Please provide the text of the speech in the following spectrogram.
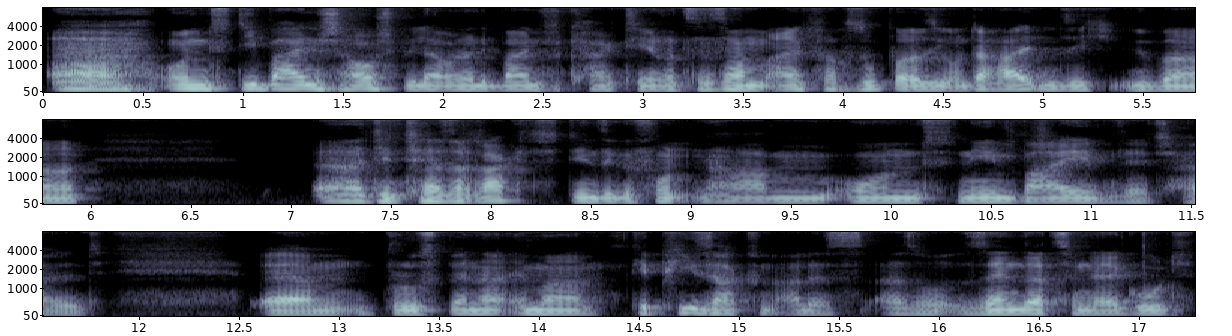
Ah, und die beiden Schauspieler oder die beiden Charaktere zusammen einfach super. Sie unterhalten sich über äh, den Tesseract, den sie gefunden haben. Und nebenbei wird halt ähm, Bruce Banner immer gepiesackt und alles. Also sensationell gut,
